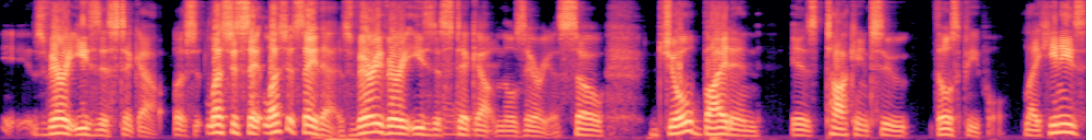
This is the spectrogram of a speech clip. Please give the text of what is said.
it's very easy to stick out. Let's let's just say let's just say that it's very very easy to stick out in those areas. So Joe Biden is talking to those people. Like he needs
